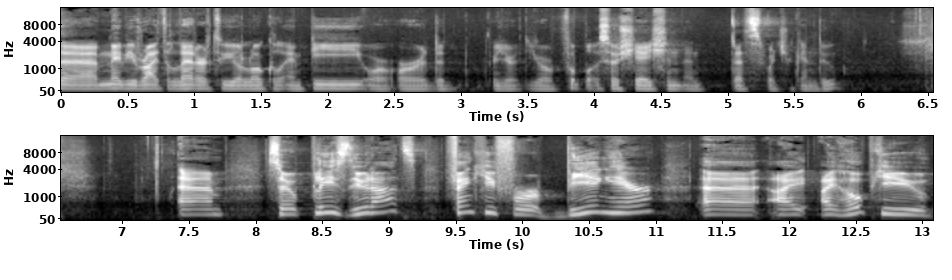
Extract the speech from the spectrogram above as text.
uh, maybe write a letter to your local MP or, or the, your, your, football association, and that's what you can do. Um, so please do that. Thank you for being here. Uh, I, I hope you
